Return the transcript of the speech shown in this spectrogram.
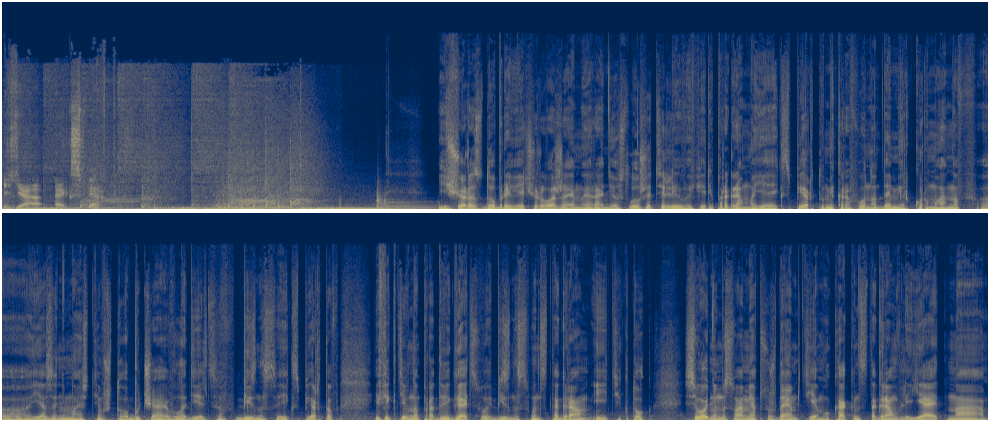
Я эксперт. Еще раз добрый вечер, уважаемые радиослушатели. В эфире программа «Я эксперт». У микрофона Дамир Курманов. Э, я занимаюсь тем, что обучаю владельцев бизнеса и экспертов эффективно продвигать свой бизнес в Инстаграм и ТикТок. Сегодня мы с вами обсуждаем тему, как Инстаграм влияет на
